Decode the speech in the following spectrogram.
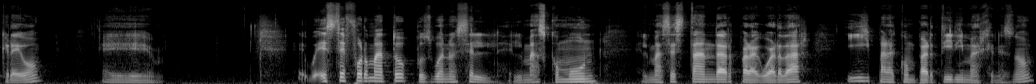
creó. Eh, este formato, pues bueno, es el, el, más común, el más estándar para guardar y para compartir imágenes, ¿no?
